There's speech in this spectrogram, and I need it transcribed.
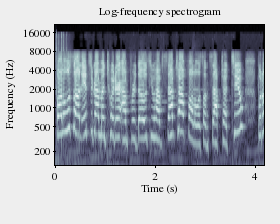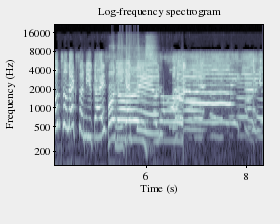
Follow us on Instagram and Twitter, and for those who have Snapchat, follow us on Snapchat too. But until next time, you guys, Bye, see you again soon. Bye, guys. Bye.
